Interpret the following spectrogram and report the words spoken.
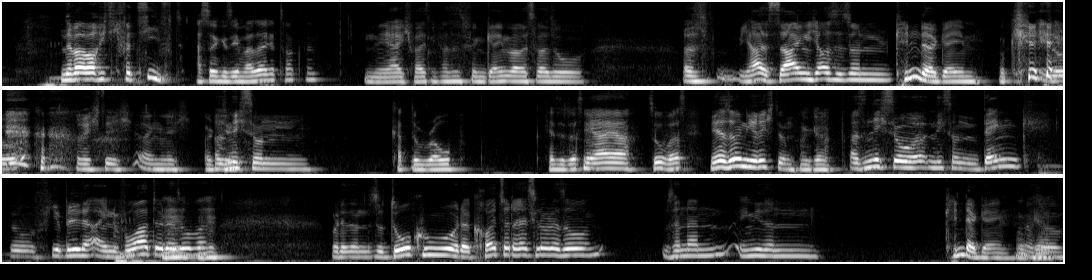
Und der war aber auch richtig vertieft. Hast du gesehen, was er gezockt hat? Naja, ich weiß nicht, was es für ein Game war, aber es war so. Also, ja, es sah eigentlich aus wie so ein Kindergame. Okay. So richtig, eigentlich. Okay. Also nicht so ein. Cut the rope. Kennst du das noch? Ja, ja. Sowas? Ja, so in die Richtung. Okay. Also nicht so, nicht so ein Denk, so vier Bilder, ein Wort oder Mhm, sowas. mhm. Oder so ein Sudoku oder Kreuzworträtsel oder so. Sondern irgendwie so ein Kindergame. Okay. Also,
